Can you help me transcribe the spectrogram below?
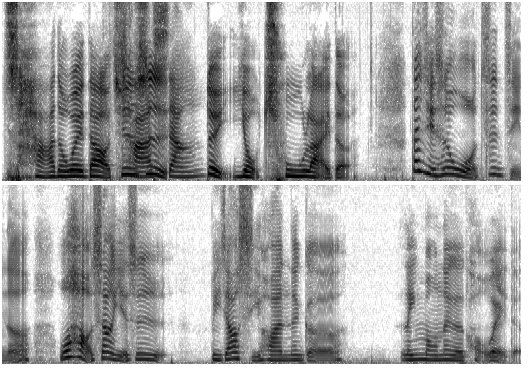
茶的味道其实茶是香。对有出来的。但其实我自己呢，我好像也是比较喜欢那个柠檬那个口味的。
